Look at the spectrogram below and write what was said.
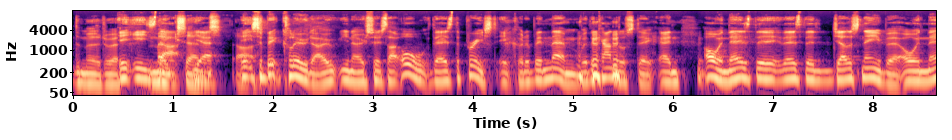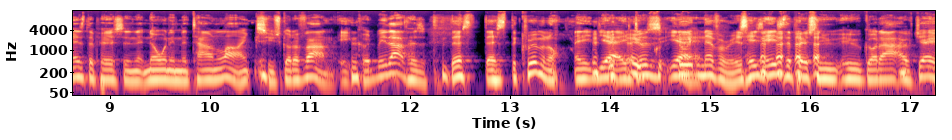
the murderer, It is makes that, sense. Yeah. it's a bit Cluedo, you know. So it's like, oh, there's the priest. It could have been them with the candlestick, and oh, and there's the there's the jealous neighbor. Oh, and there's the person that no one in the town likes who's got a van. It could be that person. there's there's the criminal. It- yeah, it does. Yeah, it never is. Here's, here's the person who, who got out of jail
